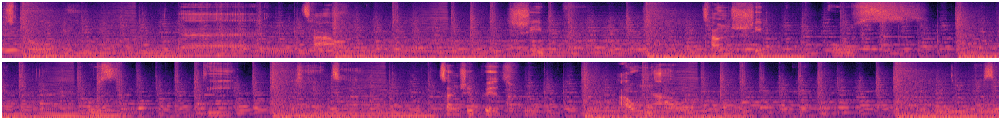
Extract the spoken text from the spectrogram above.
stroke uh, township township goes goes digital township yethu Oh no. Easy.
